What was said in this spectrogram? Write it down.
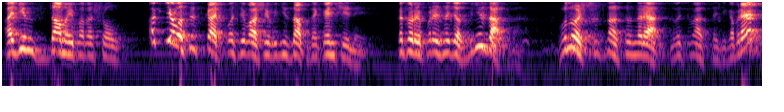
Один с дамой подошел. А где вас искать после вашей внезапной кончины, которая произойдет внезапно, в ночь 16 января на 18 декабря?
